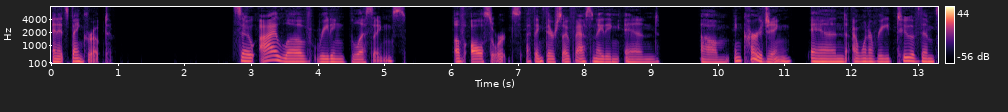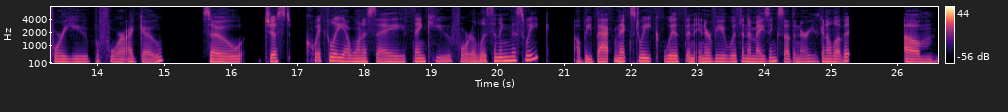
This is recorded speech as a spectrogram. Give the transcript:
And it's bankrupt. So I love reading blessings of all sorts. I think they're so fascinating and um, encouraging and I want to read two of them for you before I go. So, just quickly, I want to say thank you for listening this week. I'll be back next week with an interview with an amazing Southerner. You're going to love it. Um,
